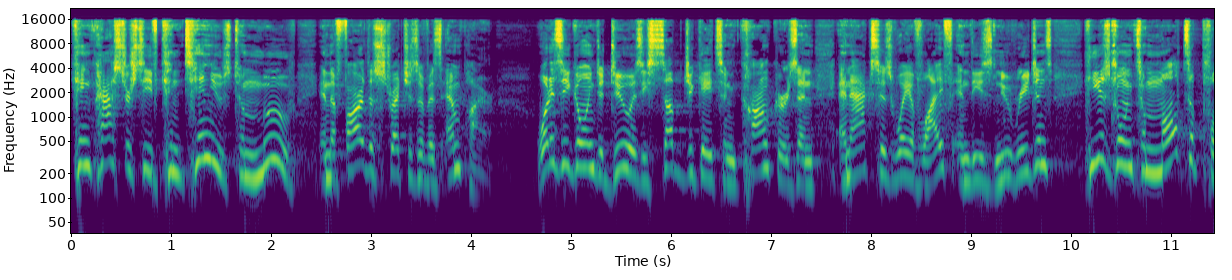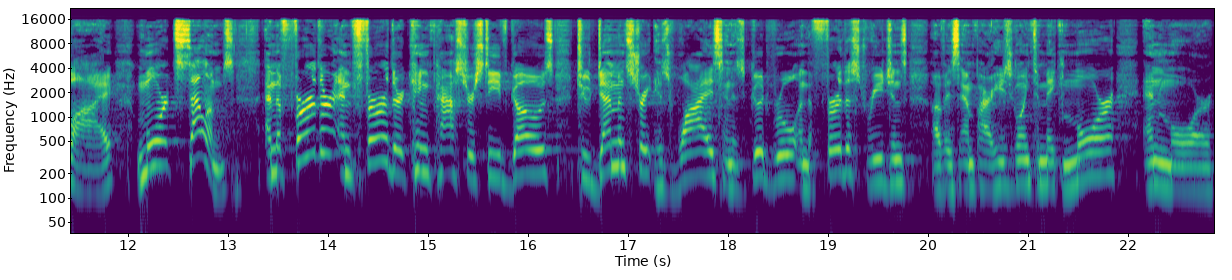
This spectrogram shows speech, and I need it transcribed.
King Pastor Steve continues to move in the farthest stretches of his empire. What is he going to do as he subjugates and conquers and enacts his way of life in these new regions? He is going to multiply more Tselems. And the further and further King Pastor Steve goes to demonstrate his wise and his good rule in the furthest regions of his empire, he's going to make more and more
